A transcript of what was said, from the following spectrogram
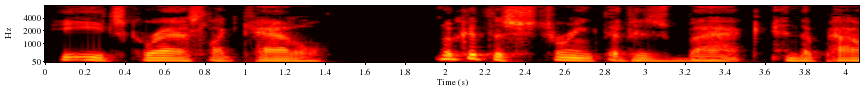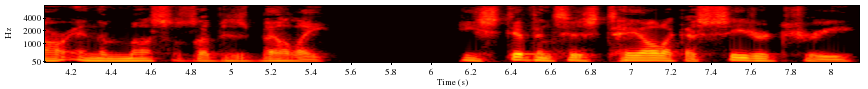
He eats grass like cattle. Look at the strength of his back and the power in the muscles of his belly. He stiffens his tail like a cedar tree.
